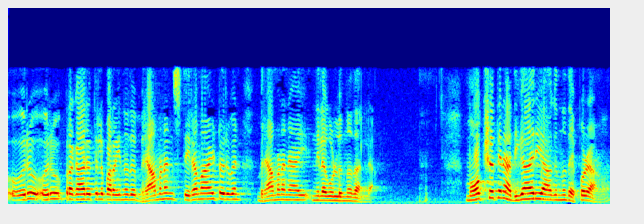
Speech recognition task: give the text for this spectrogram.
ഒരു ഒരു പ്രകാരത്തിൽ പറയുന്നത് ബ്രാഹ്മണൻ സ്ഥിരമായിട്ടൊരുവൻ ബ്രാഹ്മണനായി നിലകൊള്ളുന്നതല്ല. മോക്ഷത്തിന് അധികാരിയാകുന്നത് എപ്പോഴാണ്?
